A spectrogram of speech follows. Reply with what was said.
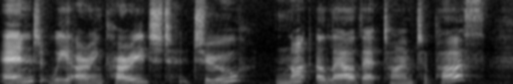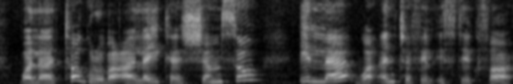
And we are encouraged to not allow that time to pass. ولا تغرب عليك الشمس إلا وأنت في الاستغفار.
